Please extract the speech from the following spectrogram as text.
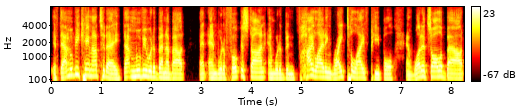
if that movie came out today, that movie would have been about and, and would have focused on and would have been highlighting right to life people and what it's all about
